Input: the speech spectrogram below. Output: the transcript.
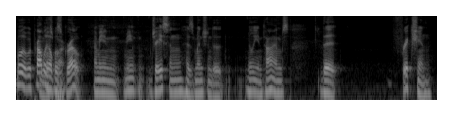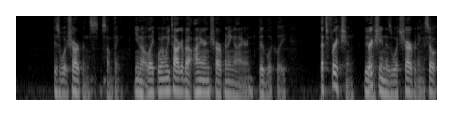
Well, it would probably help us grow. I mean, me, Jason has mentioned a million times that friction is what sharpens something. You know, Yeah. like when we talk about iron sharpening iron biblically, that's friction. Yeah. Friction is what's sharpening. So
